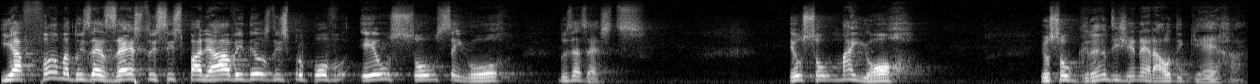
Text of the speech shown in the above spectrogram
E a fama dos exércitos se espalhava, e Deus disse para o povo: Eu sou o Senhor dos exércitos. Eu sou o maior. Eu sou o grande general de guerra,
